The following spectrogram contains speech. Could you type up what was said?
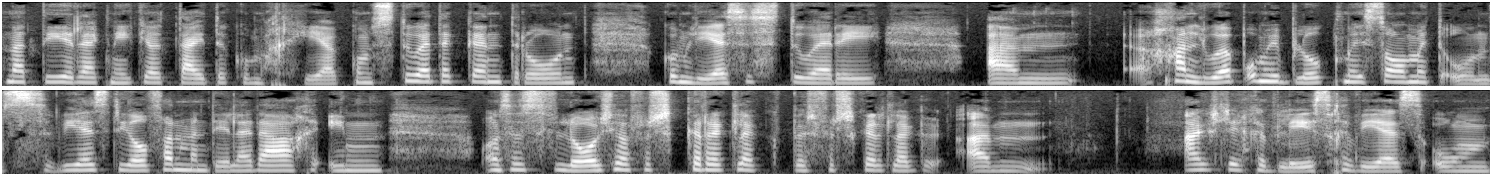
natuurlik net jou tyd te kom gee. Kom stoot 'n kind rond, kom lees 'n storie. Um gaan loop om die blok mee saam met ons. Wees deel van Mandela Dag en ons is verlaas jaar verskriklik verskriklik um actually gebless gewees om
